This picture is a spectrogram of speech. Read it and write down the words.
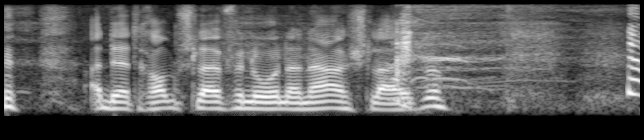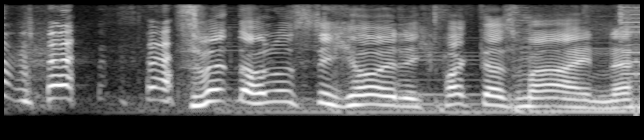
an der Traumschleife Nohener Nahschleife. Es wird noch lustig heute, ich pack das mal ein, ne?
